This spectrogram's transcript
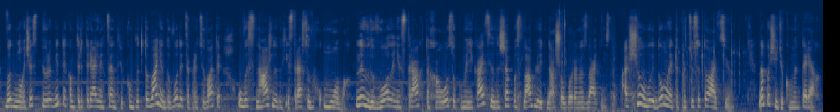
Водночас співробітникам територіальних центрів комплектування доводиться працювати у виснажливих і стресових умовах. Невдоволення, страх та хаос у комунікації лише послаблюють нашу обороноздатність. А що ви думаєте про цю ситуацію? Напишіть у коментарях.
